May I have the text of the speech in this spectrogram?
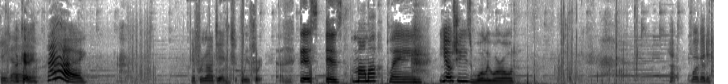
Say hi. Okay. Hi. I forgot to intro. We for. This is Mama playing Yoshi's Woolly World. What I gotta do?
